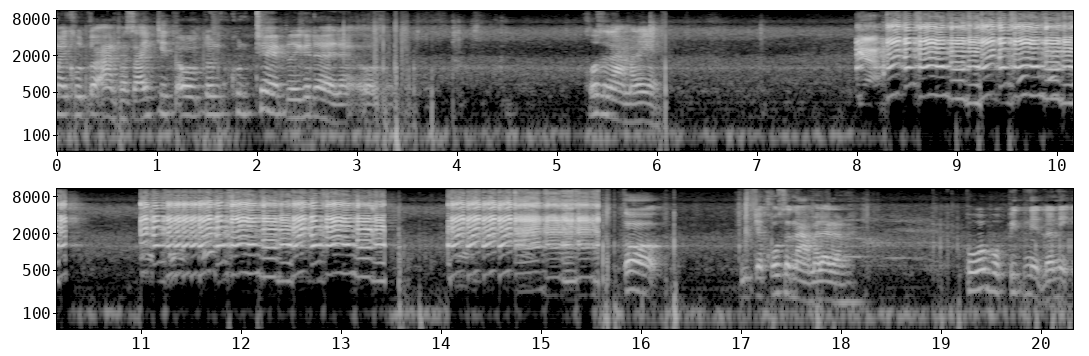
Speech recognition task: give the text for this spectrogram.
ไม่คุณก็อ่านภาษาอังกฤษเอาจนคุณเทพเลยก็ได้นะเออโฆษณามาได้ไงก็จะโฆษณาไม่ได้แล้วนะ เพราะว่าผมปิดเน็ตแล้วนี่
